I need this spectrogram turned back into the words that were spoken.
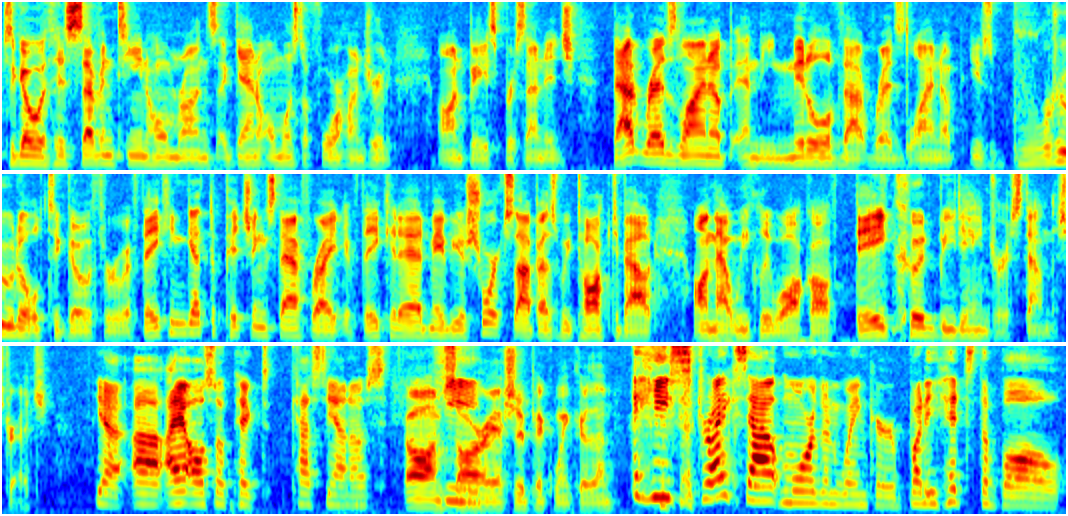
to go with his 17 home runs. Again, almost a 400 on base percentage. That Reds lineup and the middle of that Reds lineup is brutal to go through. If they can get the pitching staff right, if they could add maybe a shortstop, as we talked about on that weekly walk off, they could be dangerous down the stretch. Yeah, uh, I also picked Castellanos. Oh, I'm He- sorry. I should have picked Winker then. he strikes out more than Winker, but he hits the ball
